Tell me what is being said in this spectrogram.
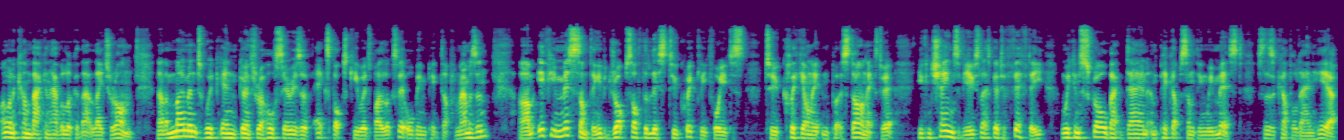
I want to come back and have a look at that later on. Now at the moment, we're again going through a whole series of Xbox keywords by the looks of it, all being picked up from Amazon. Um, if you miss something, if it drops off the list too quickly for you to to click on it and put a star next to it, you can change the view. So let's go to 50 and we can scroll back down and pick up something we missed. So there's a couple down here.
